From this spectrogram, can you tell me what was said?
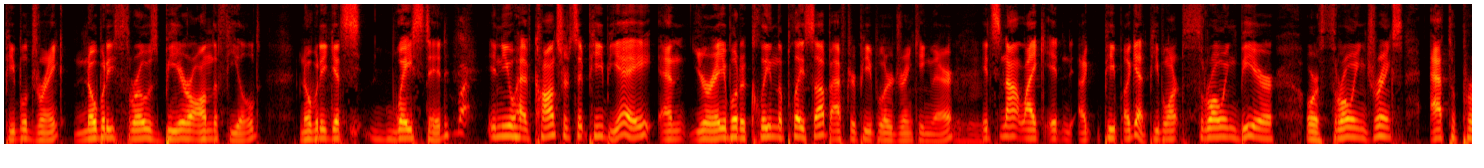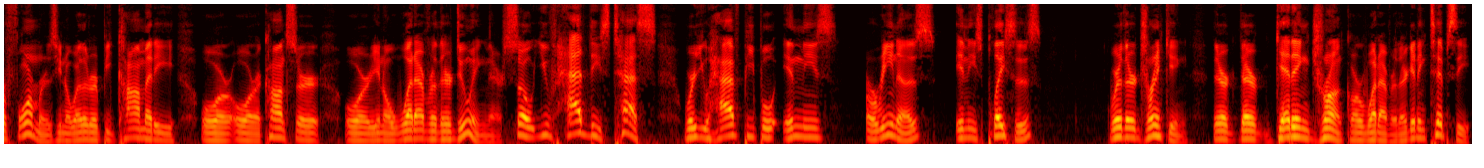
People drink. Nobody throws beer on the field. Nobody gets wasted. And you have concerts at PBA, and you're able to clean the place up after people are drinking there. It's not like it. Uh, people again, people aren't throwing beer or throwing drinks at the performers. You know, whether it be comedy or or a concert or you know whatever they're doing there. So you've had these tests where you have people in these arenas in these places where they're drinking, they're they're getting drunk or whatever, they're getting tipsy,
